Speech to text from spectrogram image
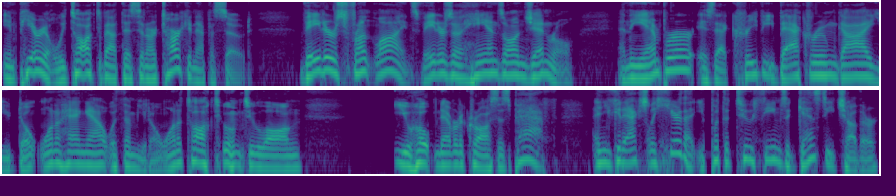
imperial. We talked about this in our Tarkin episode. Vader's front lines. Vader's a hands-on general and the emperor is that creepy backroom guy you don't want to hang out with him you don't want to talk to him too long you hope never to cross his path and you could actually hear that. You put the two themes against each other.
